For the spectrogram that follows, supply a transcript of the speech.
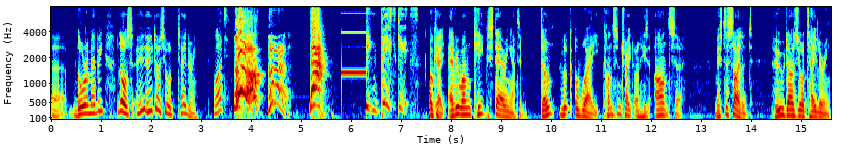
Uh, Laura, maybe. Laws, who, who does your tailoring? what? Ah! Ah! Ah! Eating biscuits. Okay, everyone, keep staring at him. Don't look away. Concentrate on his answer. Mr. Silent, who does your tailoring?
